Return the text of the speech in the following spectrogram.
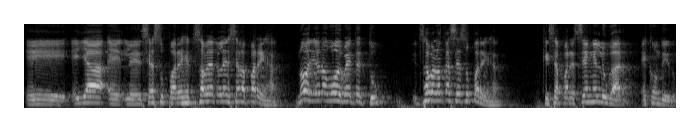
eh, ella eh, le decía a su pareja, ¿tú sabes qué le decía a la pareja? No, yo no voy, vete tú. ¿Y tú sabes lo que hacía su pareja? Que se aparecía en el lugar escondido.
